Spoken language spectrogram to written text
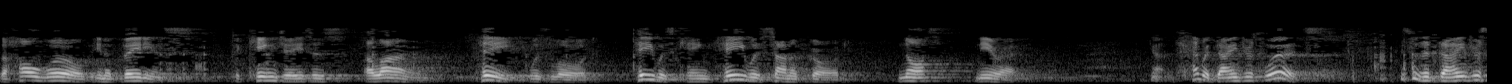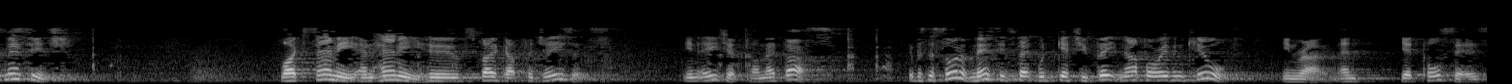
The whole world in obedience to King Jesus alone. He was Lord. He was King. He was Son of God, not Nero. Now, they were dangerous words. This was a dangerous message. Like Sammy and Hani, who spoke up for Jesus in Egypt on that bus. It was the sort of message that would get you beaten up or even killed in Rome. And yet Paul says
